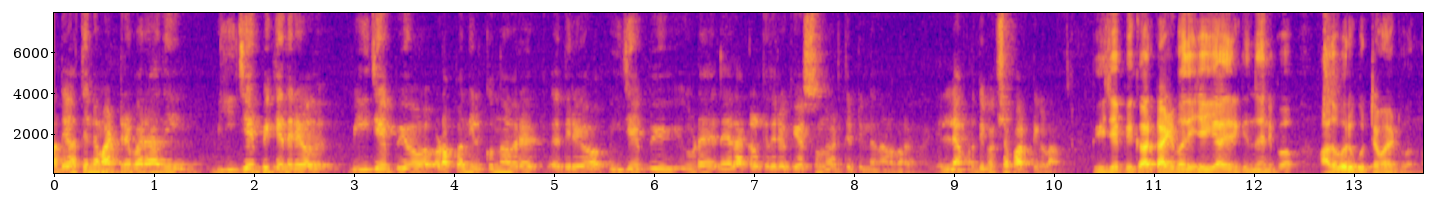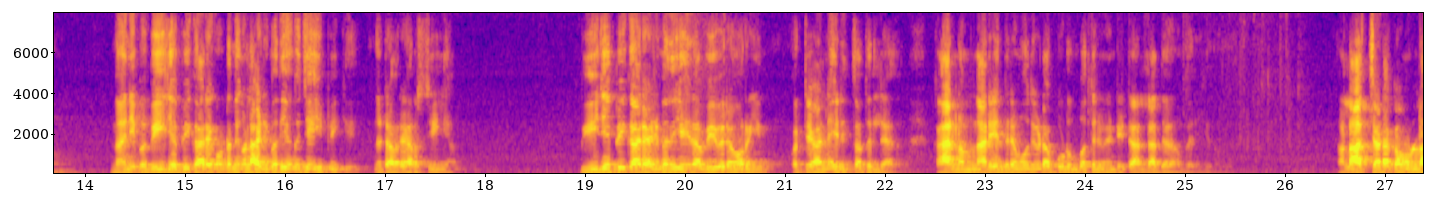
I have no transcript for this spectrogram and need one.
അദ്ദേഹത്തിന്റെ മറ്റൊരു പരാതി ബി ജെ പിക്കെതിരെയോ ബി ജെ പിയോടൊപ്പം നിൽക്കുന്നവരെതിരെയോ ബി ജെ പിയുടെ നേതാക്കൾക്കെതിരെയോ കേസൊന്നും എടുത്തിട്ടില്ലെന്നാണ് പറയുന്നത്. എല്ലാം പ്രതിപക്ഷ പാർട്ടികളാണ്. ബി ജെ പിക്കാർക്ക് അഴിമതി ചെയ്യാതിരിക്കുന്നതിനിപ്പോൾ അതും ഒരു കുറ്റമായിട്ട് വന്നു. എന്നാൽ ഇനിയിപ്പോൾ ബി ജെ പിക്കാരെ കൊണ്ട് നിങ്ങൾ അഴിമതി അങ്ങ് ചെയ്യിപ്പിക്കുക എന്നിട്ട് അവരെ അറസ്റ്റ് ചെയ്യാം. ബി ജെ പിക്കാർ അഴിമതി ചെയ്താൽ വിവരം അറിയും. ഒറ്റയാളിനെ ഇരുത്തത്തില്ല. കാരണം നരേന്ദ്രമോദിയുടെ കുടുംബത്തിന് വേണ്ടിയിട്ടല്ല അദ്ദേഹം ഭരിക്കുന്നത്. നല്ല അച്ചടക്കമുള്ള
